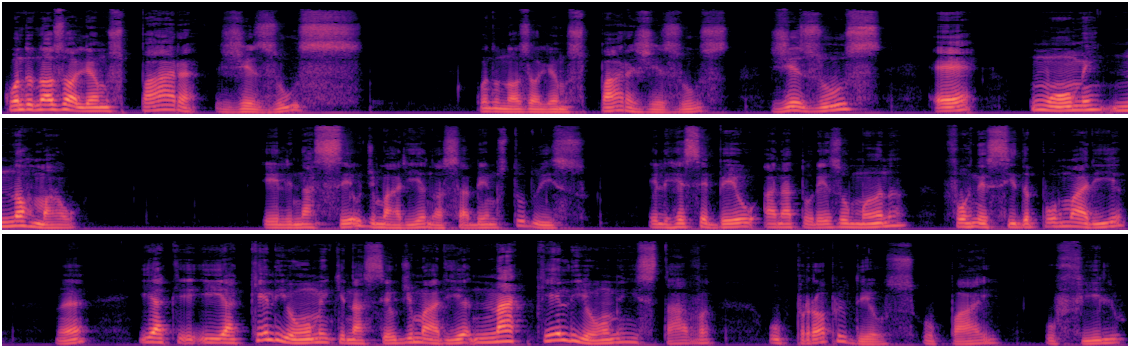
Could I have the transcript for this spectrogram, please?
Quando nós olhamos para Jesus, quando nós olhamos para Jesus, Jesus é um homem normal. Ele nasceu de Maria, nós sabemos tudo isso. Ele recebeu a natureza humana fornecida por Maria, né? E, e aquele homem que nasceu de Maria, naquele homem estava o próprio Deus, o Pai, o Filho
